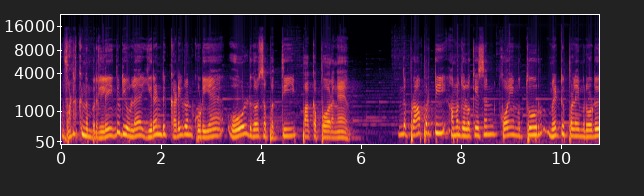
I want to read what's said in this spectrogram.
வணக்கம் நண்பர்களே இந்த வீடியோவில் இரண்டு கடையுடன் கூடிய ஓல்டு ஹவுஸை பற்றி பார்க்க போகிறேங்க இந்த ப்ராப்பர்ட்டி அமைஞ்ச லொக்கேஷன் கோயம்புத்தூர் மேட்டுப்பாளையம் ரோடு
